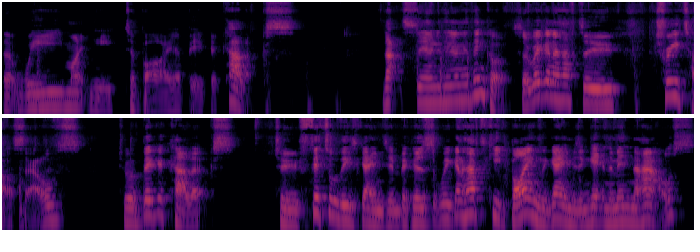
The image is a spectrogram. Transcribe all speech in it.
that we might need to buy a bigger Kallax. That's the only thing I can think of. So we're going to have to treat ourselves to a bigger Kallax to fit all these games in because we're going to have to keep buying the games and getting them in the house,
